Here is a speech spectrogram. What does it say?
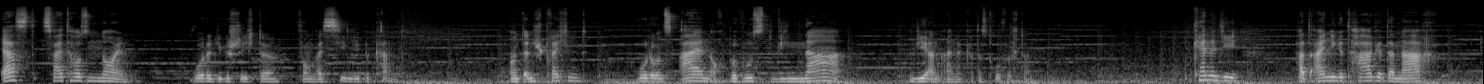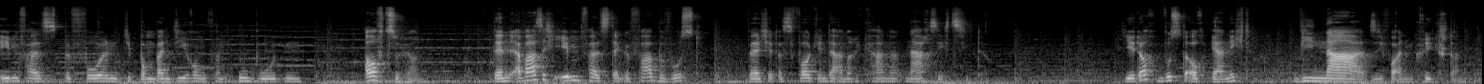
Erst 2009 wurde die Geschichte von Wassili bekannt. Und entsprechend wurde uns allen auch bewusst, wie nah wir an einer Katastrophe standen. Kennedy hat einige Tage danach ebenfalls befohlen, die Bombardierung von U-Booten aufzuhören. Denn er war sich ebenfalls der Gefahr bewusst, welche das Vorgehen der Amerikaner nach sich ziehte. Jedoch wusste auch er nicht, wie nahe sie vor einem Krieg standen.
